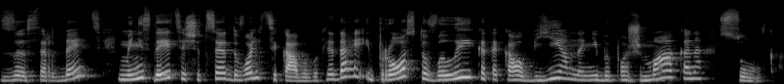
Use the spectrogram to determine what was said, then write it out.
з сердець. Мені здається, що це доволі цікаво виглядає і просто велика, така об'ємна, ніби пожмакана сумка.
